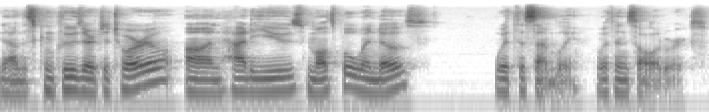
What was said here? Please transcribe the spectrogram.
Now this concludes our tutorial on how to use multiple windows with assembly within SOLIDWORKS.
